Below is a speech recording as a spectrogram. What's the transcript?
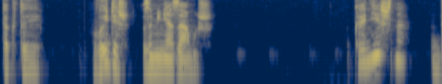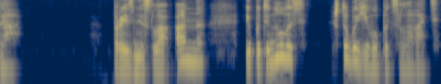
Так ты выйдешь за меня замуж? Конечно, да, произнесла Анна и потянулась, чтобы его поцеловать.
